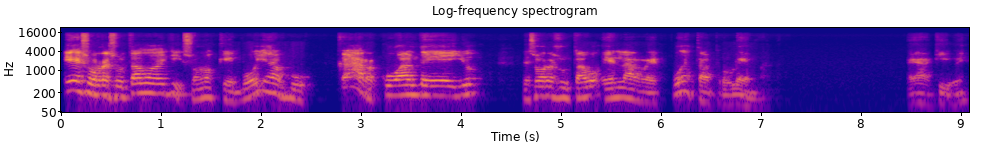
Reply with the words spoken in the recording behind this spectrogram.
Esos resultados de allí son los que voy a buscar cuál de ellos, de esos resultados, es la respuesta al problema. Es aquí, ¿ves?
